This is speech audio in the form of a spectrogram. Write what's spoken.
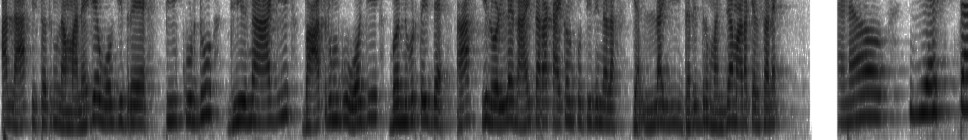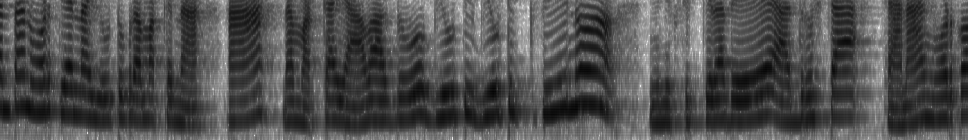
ಅಲ್ಲ, ಇಷ್ಟೊತ್ತಿಗೆ ನಮ್ಮ ಮನೆಗೆ ಹೋಗಿದ್ರೆ ಟೀ ಕುಡಿದು ಜೀರ್ಣ ಆಗಿ ಬಾತ್ರೂಮ್ಗೂ ಹೋಗಿ ಬಂದ್ಬಿಡ್ತಿದ್ದೆ ಆ, ಇಲ್ಲಿ ಒಳ್ಳೆ ನಾಯಿ ತರ ಕಾಯ್ಕೊಂಡು ಕೂತಿದ್ದೀನಲ್ಲ. ಎಲ್ಲ ಈ ದರಿದ್ರ ಮಂಜ ಮಾಡೋ ಕೆಲಸನೇ. ಎಷ್ಟಂತ ನೋಡ್ತೀಯಲ್ಲ ಯೂಟ್ಯೂಬ್ ಆ, ನಮ್ಮ ಅಕ್ಕ ಯಾವಾಗ್ಲೂ ಬ್ಯೂಟಿ ಬ್ಯೂಟಿ ಕ್ವೀನು. ನಿನಗ್ ಅದೃಷ್ಟ. ಚೆನ್ನಾಗಿ ನೋಡ್ಕೋ.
